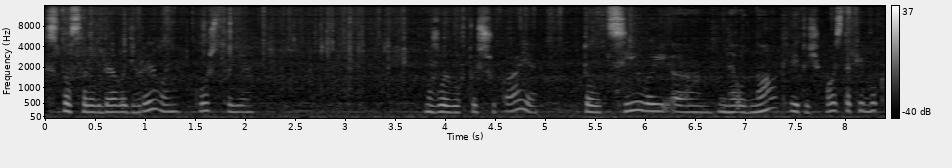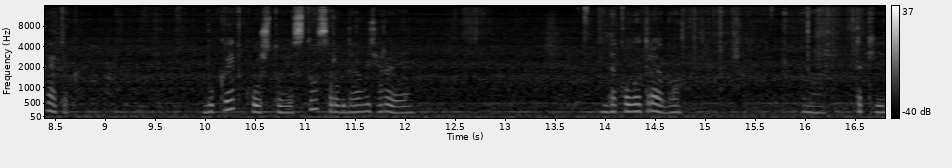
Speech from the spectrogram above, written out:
149 гривень коштує. Можливо, хтось шукає, то цілий е, не одна квіточка, ось такий букетик. Букет коштує 149 гривень. Деколи треба. Такі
